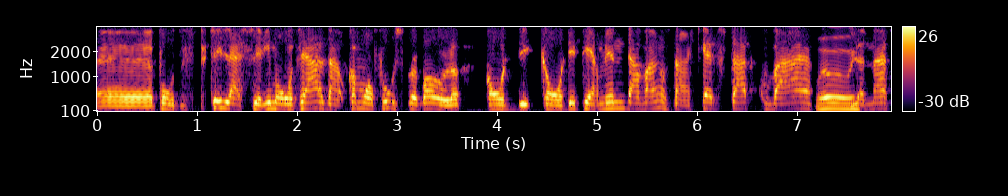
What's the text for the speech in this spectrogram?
euh, pour disputer la série mondiale, dans, comme on fait au Super Bowl, là, qu'on dé- détermine d'avance dans quel stade couvert Oui, oui, oui. le match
